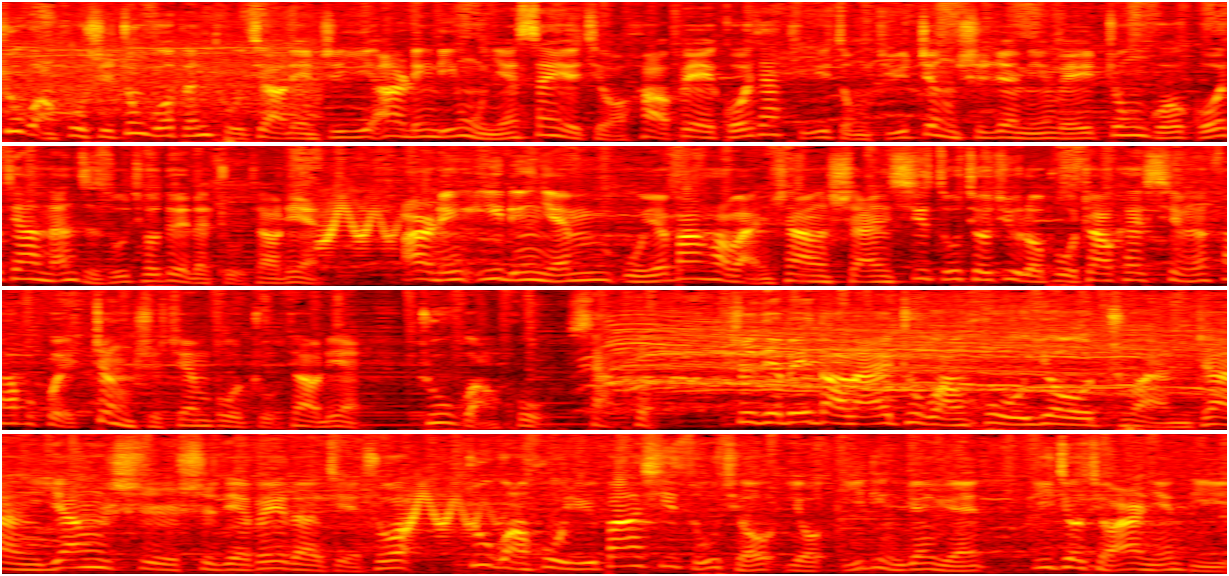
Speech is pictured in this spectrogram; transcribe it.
朱广沪是中国本土教练之一。二零零五年三月九号，被国家体育总局正式任命为中国国家男子足球队的主教练。二零一零年五月八号晚上，陕西足球俱乐部召开新闻发布会，正式宣布主教练朱广沪下课。世界杯到来，朱广沪又转战央视世界杯的解说。朱广沪与巴西足球有一定渊源。一九九二年底。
